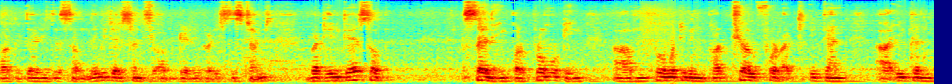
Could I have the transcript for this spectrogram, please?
but there is uh, some limitations of delivery systems but in case of selling or promoting um, promoting in virtual product you can uh, you can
